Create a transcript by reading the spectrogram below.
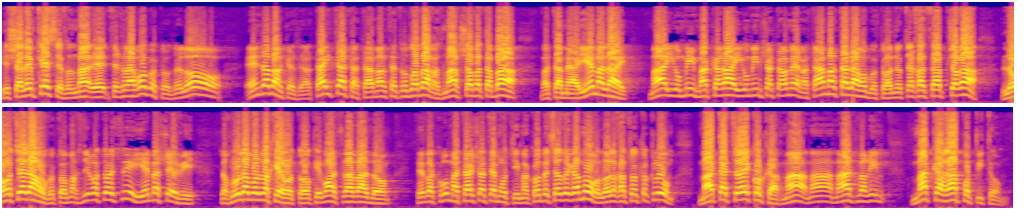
ישלם כסף, אז מה, אה, צריך להרוג אותו, זה לא, אין דבר כזה. אתה הצעת, אתה אמרת אותו דבר, אז מה עכשיו אתה בא ואתה מאיים עליי? מה האיומים, מה קרה האיומים שאתה אומר? אתה אמרת להרוג אותו, אני נותן לך הצעה פשרה, לא רוצה להרוג אותו, מחזיר אותו אצלי, יהיה בשבי, תוכלו לבוא לבקר אותו, כמו הצלב האדום, תבקרו מתי שאתם רוצים, הכל בסדר גמור, לא לחצות לו כלום. מה אתה צועק כל כך? מה, מה, מה הדברים, מה קרה פה פתאום?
